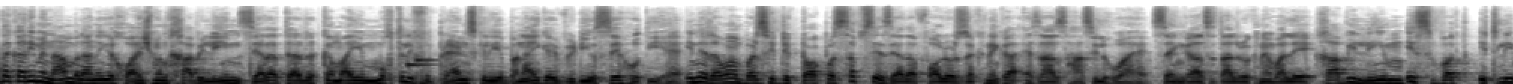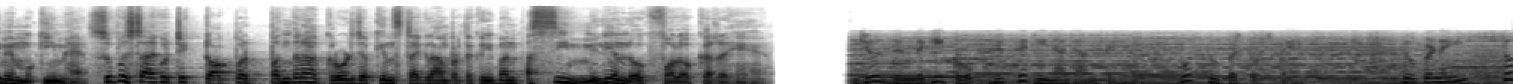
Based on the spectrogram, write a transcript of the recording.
अदाकारी में नाम बनाने के ख्वाहिशमंद काबिलीन ज़्यादातर कमाई मुख्तलिफ़ ब्रांड्स के लिए बनाई गई वीडियो से होती है। इन्हें रवा बरसी टिकटॉक पर सबसे ज़्यादा फॉलोअर्स रखने का एजाज हासिल हुआ है। सेंगाल से ताल्लुक रखने वाले काबिलीम इस वक्त इटली में मुकीम है। सुपरस्टार को टिकटॉक पर पंद्रह करोड़, जबकि इंस्टाग्राम पर तकरीबन अस्सी मिलियन लोग फॉलो कर रहे हैं। जो ज़िंदगी को फिर से जीना जानते हैं, वो सुपर सोचते हैं। सुपर नहीं तो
